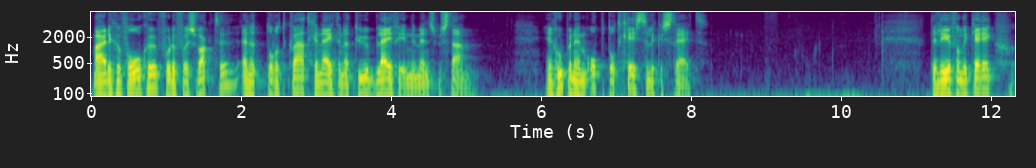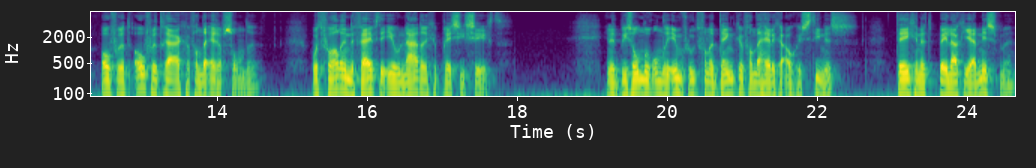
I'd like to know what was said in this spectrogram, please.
Maar de gevolgen voor de verzwakte en het tot het kwaad geneigde natuur blijven in de mens bestaan en roepen hem op tot geestelijke strijd. De leer van de kerk over het overdragen van de erfzonde wordt vooral in de vijfde eeuw nader gepreciseerd in het bijzonder onder invloed van het denken van de heilige Augustinus, tegen het Pelagianisme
